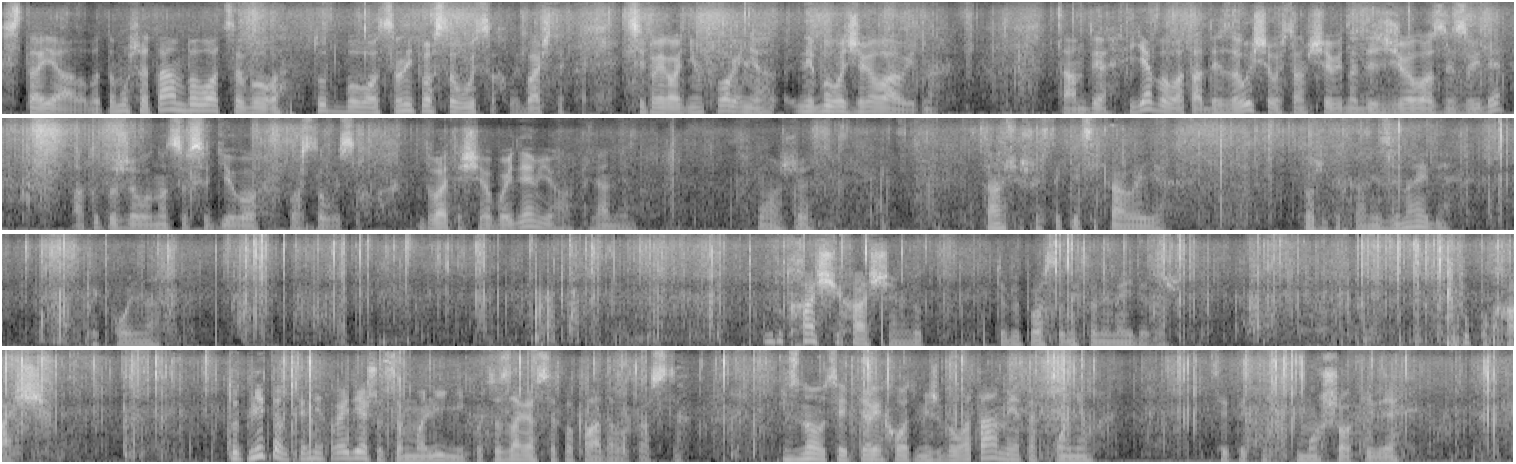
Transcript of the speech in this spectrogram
стояло. Бо тому що там було це було, тут було це, вони просто висохли. Бачите, ці природні утворення не було джерела видно. Там, де є болота, де залишилось, там ще видно десь джерело знизу йде, а тут уже воно це все діло просто висохло. Давайте ще обійдемо його, глянемо. Може там ще щось таке цікаве є. Теж така низина йде. Прикольно. Ну, тут хащі хащами, тут тобі просто ніхто не знайде даже. Тупо хащі. Тут літом ти не пройдеш у цьому маліннику, це зараз все попадало просто. Знову цей переход між болотами, я так поняв. Це такий мошок іде.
